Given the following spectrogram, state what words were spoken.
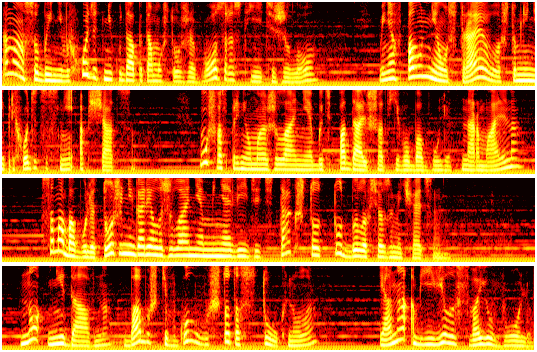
Она особо и не выходит никуда, потому что уже возраст, ей тяжело. Меня вполне устраивало, что мне не приходится с ней общаться. Муж воспринял мое желание быть подальше от его бабули нормально. Сама бабуля тоже не горела желанием меня видеть, так что тут было все замечательно. Но недавно бабушке в голову что-то стукнуло, и она объявила свою волю.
